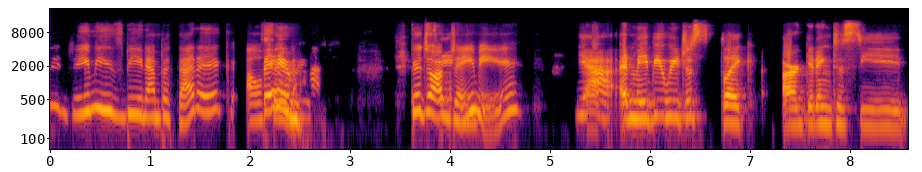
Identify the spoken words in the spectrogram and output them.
that Jamie's being empathetic. I'll say that. Good job, Same. Jamie. Yeah. And maybe we just like are getting to see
